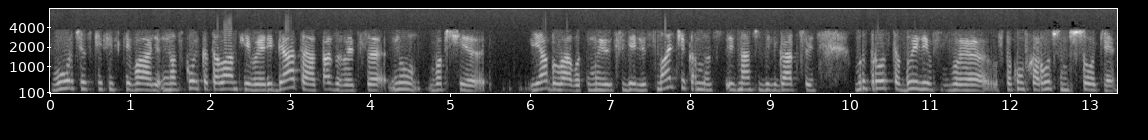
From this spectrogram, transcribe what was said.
творческий фестиваль. Насколько талантливые ребята, оказывается, ну, вообще, я была, вот мы сидели с мальчиком из нашей делегации, мы просто были в, в таком хорошем шоке.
